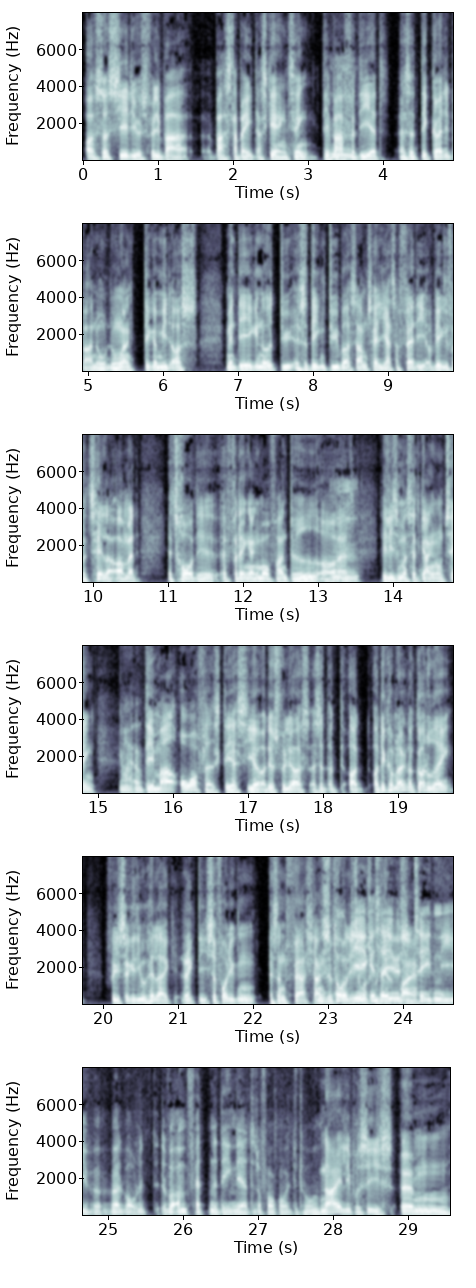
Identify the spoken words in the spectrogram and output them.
Og så siger de jo selvfølgelig bare, bare slap af, der sker ingenting. Det er bare Mm. fordi, at altså, det gør de bare no, nogle gange. Det gør mit også. Men det er ikke noget dy, altså, det er ikke en dybere samtale, jeg tager fat i og virkelig fortæller om, at jeg tror, det er for dengang morfaren døde, og mm. at det er ligesom at sætte gang i nogle ting. Nej, okay. Det er meget overfladisk, det jeg siger, og det er jo selvfølgelig også, altså, og, og, og det kommer nok ikke noget godt ud af, fordi så kan de jo heller ikke rigtig, så får de jo ikke en, altså en færre chance for de ligesom ikke at skulle hjælpe mig. seriøsiteten i, hvor, hvor alvorligt, hvor omfattende det egentlig er, det der foregår i dit hoved? Nej, lige præcis. Øhm,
